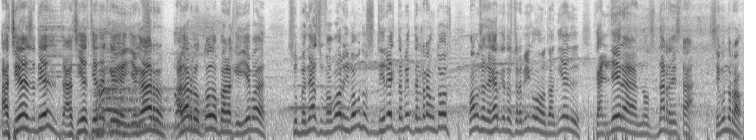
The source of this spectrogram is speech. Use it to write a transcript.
Así es, así es, tiene que llegar a darlo todo para que lleve su pelea a su favor. Y vámonos directamente al round 2. Vamos a dejar que nuestro amigo Daniel Caldera nos narre esta segunda round.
